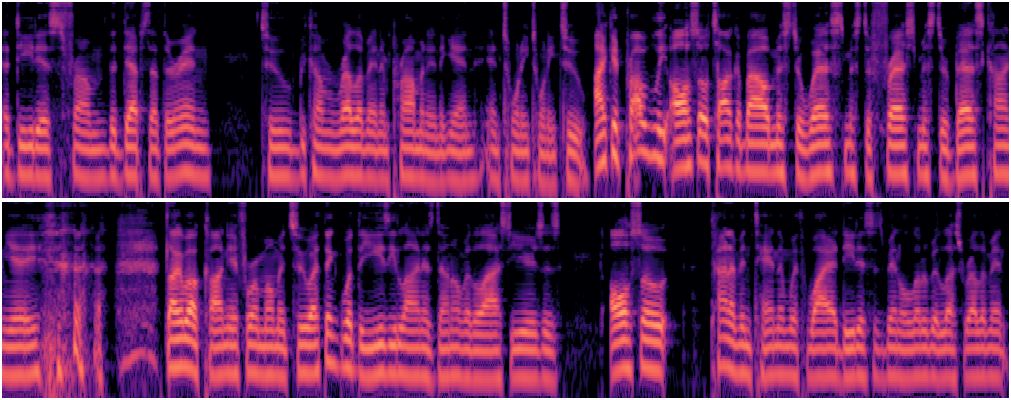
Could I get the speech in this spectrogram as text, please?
Adidas from the depths that they're in to become relevant and prominent again in 2022. I could probably also talk about Mr. West, Mr. Fresh, Mr. Best, Kanye. talk about Kanye for a moment too. I think what the Yeezy line has done over the last years is also kind of in tandem with why Adidas has been a little bit less relevant.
